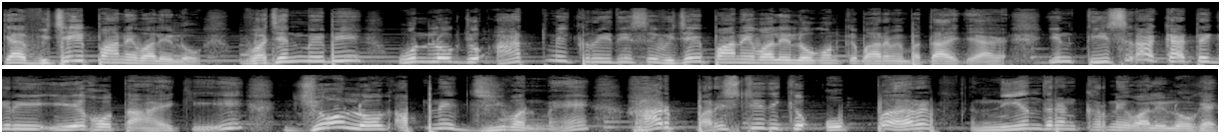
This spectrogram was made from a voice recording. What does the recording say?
क्या विजय पाने वाले लोग वज़न में भी उन लोग जो आत्मिक रीति से विजय पाने वाले लोगों के बारे में बताया गया है। इन तीसरा कैटेगरी ये होता है कि जो लोग अपने जीवन में हर परिस्थिति के ऊपर नियंत्रण करने वाले लोग हैं।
